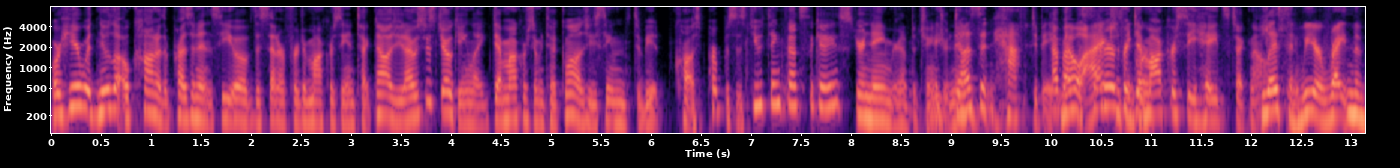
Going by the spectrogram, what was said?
We're here with Nuala O'Connor, the president and CEO of the Center for Democracy and Technology. And I was just joking, like democracy and technology seems to be at cross purposes. Do you think that's the case? Your name, you're going to have to change your name. it doesn't have to be. How about no, the I Center for Democracy hates technology? Listen, we are right in the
